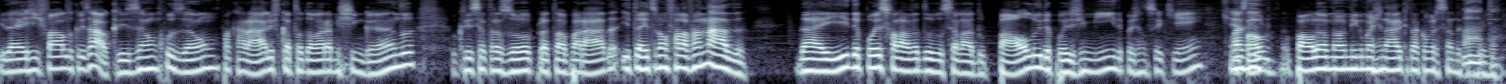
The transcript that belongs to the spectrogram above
e daí a gente fala do Cris, ah, o Cris é um cuzão pra caralho, fica toda hora me xingando, o Cris se atrasou pra tal parada, e daí tu não falava nada. Daí depois falava do, sei lá, do Paulo, e depois de mim, depois de não sei quem. Quem é mas Paulo? O Paulo é o meu amigo imaginário que tá conversando aqui Ah, com tá. gente.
